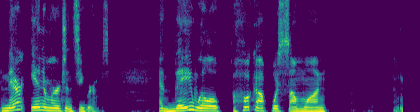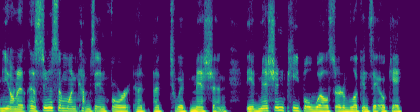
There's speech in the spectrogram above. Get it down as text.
and they're in emergency rooms, and they will hook up with someone you know, as soon as someone comes in for a, a, to admission, the admission people will sort of look and say, okay,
